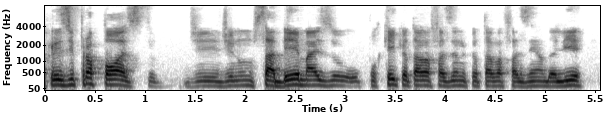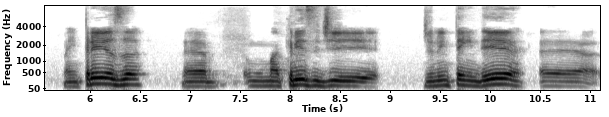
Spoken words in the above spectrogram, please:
crise de propósito, de, de não saber mais o, o porquê que eu estava fazendo o que eu estava fazendo ali na empresa, né, uma crise de, de não entender é,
